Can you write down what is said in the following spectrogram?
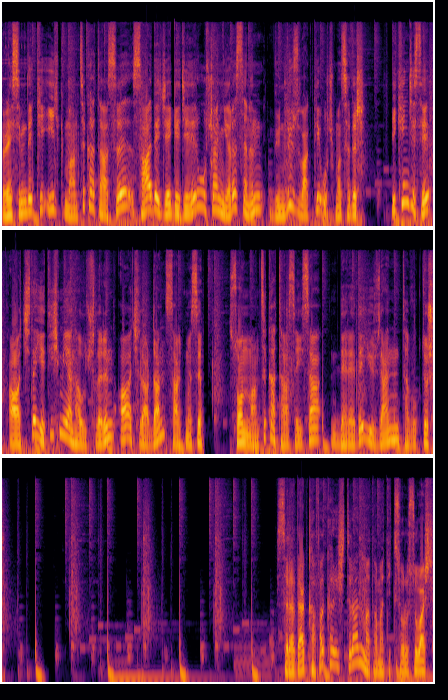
Resimdeki ilk mantık hatası sadece geceleri uçan yarasanın gündüz vakti uçmasıdır. İkincisi ağaçta yetişmeyen havuçların ağaçlardan sarkması. Son mantık hatası ise derede yüzen tavuktur. Sırada kafa karıştıran matematik sorusu var.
